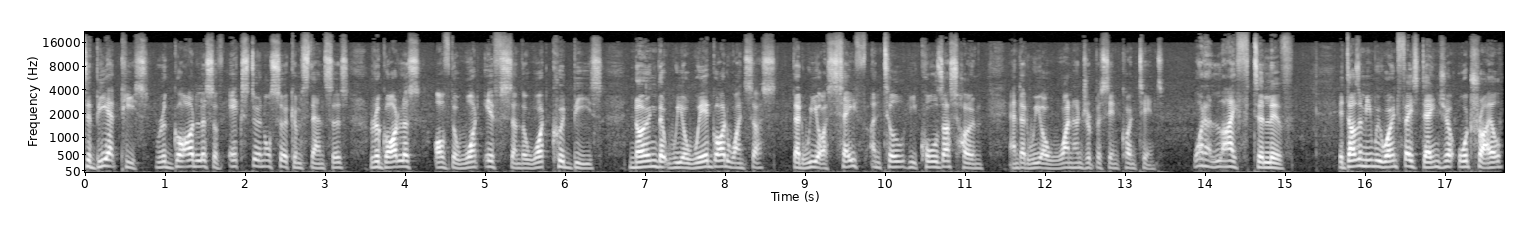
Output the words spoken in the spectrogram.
To be at peace, regardless of external circumstances, regardless of the what ifs and the what could be's, knowing that we are where God wants us, that we are safe until He calls us home, and that we are 100% content. What a life to live. It doesn't mean we won't face danger or trial.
